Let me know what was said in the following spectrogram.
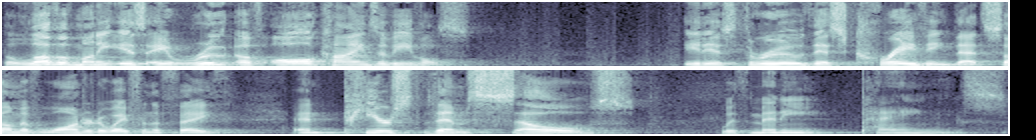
The love of money is a root of all kinds of evils. It is through this craving that some have wandered away from the faith and pierced themselves with many pangs.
